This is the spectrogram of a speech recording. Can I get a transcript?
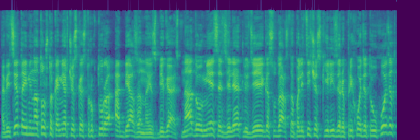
А ведь это именно то, что коммерческая структура обязана избегать. Надо уметь отделять людей и государства. Политические лидеры приходят и уходят,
